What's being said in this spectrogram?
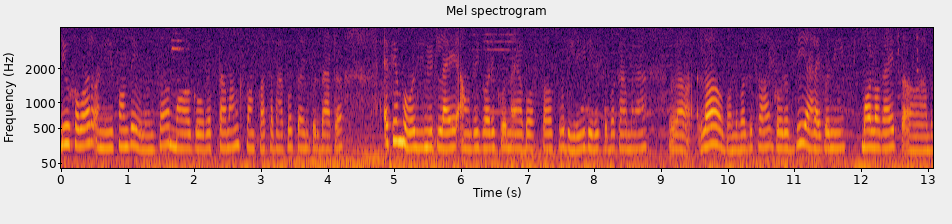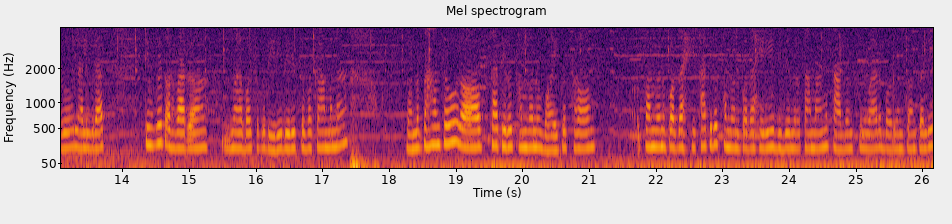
न्यु खबर? अनि सन्चै हुनुहुन्छ म गौरव तामाङ सङ्घ सभाको चैनपुरबाट एफएम होल युनिटलाई आउँदै गरेको नयाँ वर्षको धेरै धेरै शुभकामना। ल ल भन्नुभएको छ गौरवजी यहाँलाई पनि म लगायत हाम्रो लालुगुराँस टिमकै तर्फबाट नयाँ वर्षको धेरै धेरै शुभकामना भन्न चाहन्छौँ र साथीहरू सम्झाउनु भएको छ। सम्झाउनु पर्दाखेरि साथीहरू सम्झाउनु पर्दाखेरि विजेन्द्र तामाङ साधन सुनवार वरुण चञ्चली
